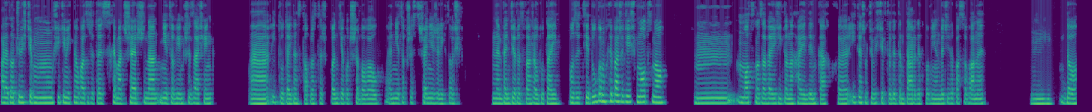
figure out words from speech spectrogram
ale to oczywiście musicie mieć na uwadze, że to jest schemat szerszy na nieco większy zasięg i tutaj ten stop loss też będzie potrzebował e, nieco przestrzeni, jeżeli ktoś będzie rozważał tutaj pozycję długą, chyba że gdzieś mocno mm, mocno zawęzi to na H1 e, i też oczywiście wtedy ten target powinien być dopasowany mm, do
